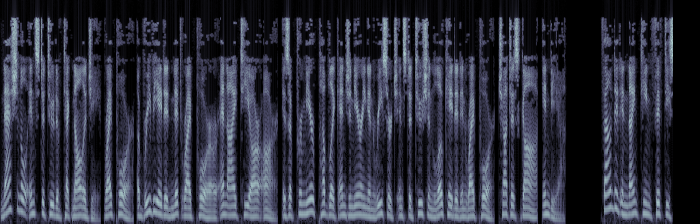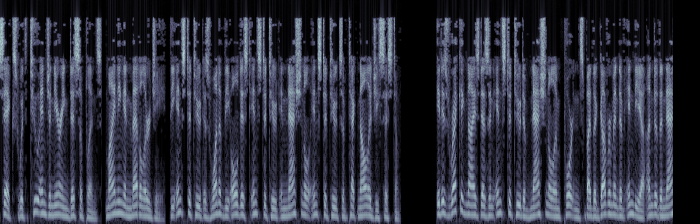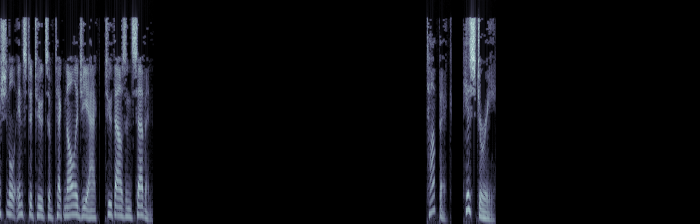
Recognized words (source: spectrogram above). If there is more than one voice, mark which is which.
Speaker 1: National Institute of Technology, Raipur abbreviated NIT Raipur or NITRR, is a premier public engineering and research institution located in Raipur, Chhattisgarh, India. Founded in 1956 with two engineering disciplines, mining and metallurgy, the institute is one of the oldest institute in National Institutes of Technology system. It is recognized as an institute of national importance by the Government of India under the National Institutes of Technology Act, 2007. History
